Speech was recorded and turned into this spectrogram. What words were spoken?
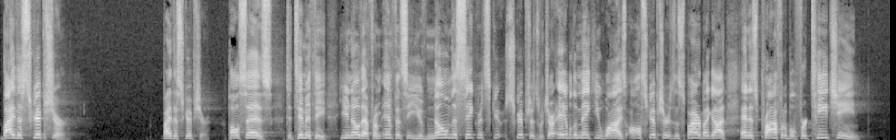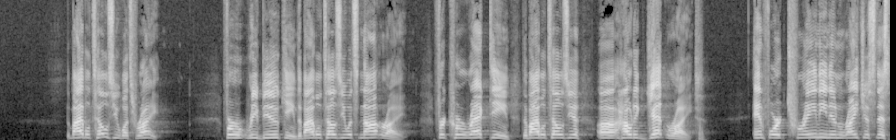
by the Scripture. By the Scripture. Paul says to Timothy, You know that from infancy you've known the sacred scriptures, which are able to make you wise. All scripture is inspired by God and is profitable for teaching. The Bible tells you what's right. For rebuking, the Bible tells you what's not right. For correcting, the Bible tells you uh, how to get right. And for training in righteousness,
